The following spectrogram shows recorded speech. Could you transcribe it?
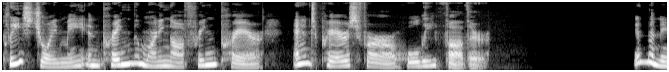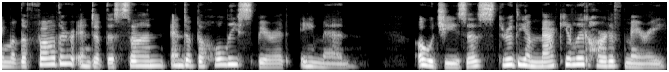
Please join me in praying the morning offering prayer and prayers for our Holy Father. In the name of the Father, and of the Son, and of the Holy Spirit, Amen. O Jesus, through the Immaculate Heart of Mary,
